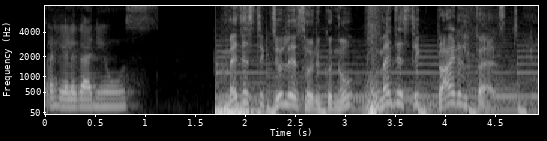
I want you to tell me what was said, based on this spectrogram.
Prahelika news. Majestic Jewellers ഒരുക്കുന്നു. Majestic bridal fest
